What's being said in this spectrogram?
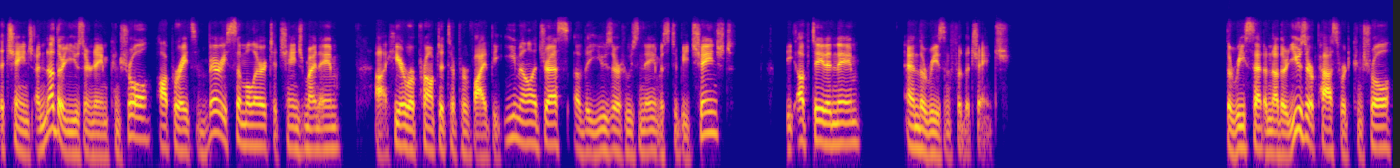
The change another username control operates very similar to change my name. Uh, here we're prompted to provide the email address of the user whose name is to be changed, the updated name, and the reason for the change. The reset another user password control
